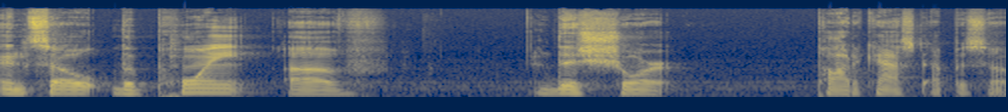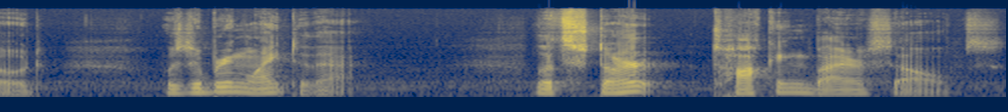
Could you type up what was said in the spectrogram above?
And so the point of this short podcast episode was to bring light to that. Let's start talking by ourselves.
